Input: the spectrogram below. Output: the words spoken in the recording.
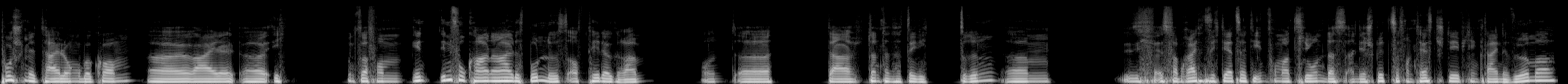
Push-Mitteilung bekommen, äh, weil äh, ich, und zwar vom In Infokanal des Bundes auf Telegram, und äh, da stand dann tatsächlich drin, ähm, es verbreitet sich derzeit die Information, dass an der Spitze von Teststäbchen kleine Würmer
